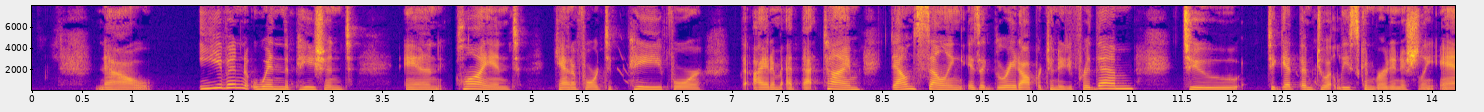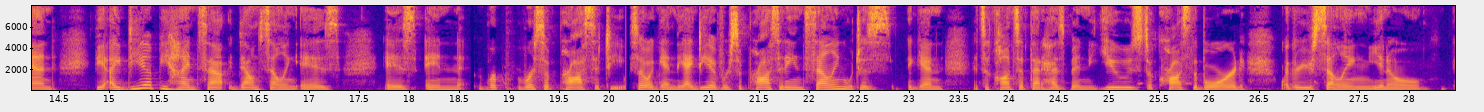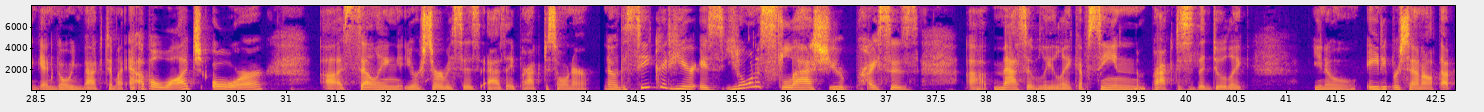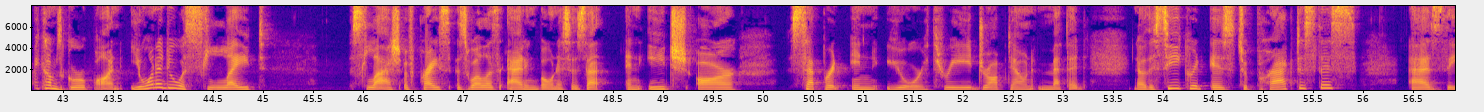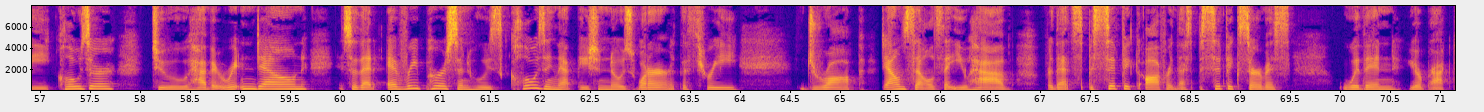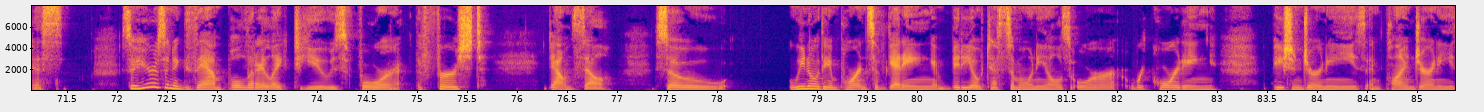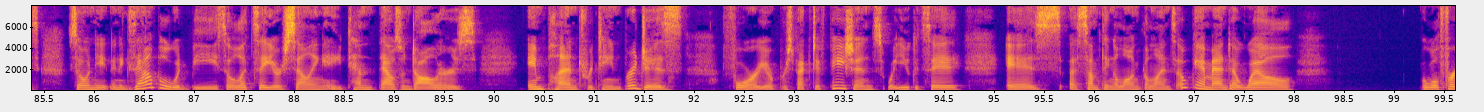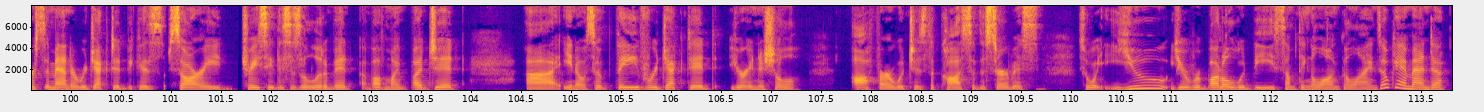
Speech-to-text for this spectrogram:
Now, even when the patient and client can't afford to pay for the item at that time, downselling is a great opportunity for them to to get them to at least convert initially. And the idea behind downselling is is in reciprocity. So again, the idea of reciprocity in selling, which is again, it's a concept that has been used across the board, whether you're selling, you know, again, going back to my Apple Watch or uh, selling your services as a practice owner. Now, the secret here is you don't want to slash your prices uh, massively. Like I've seen practices that do like, you know, 80% off. That becomes Groupon. You want to do a slight slash of price as well as adding bonuses that, and each are separate in your three drop down method. Now, the secret is to practice this as the closer, to have it written down so that every person who's closing that patient knows what are the three drop down sells that you have for that specific offer, that specific service within your practice. So here's an example that I like to use for the first down downsell. So we know the importance of getting video testimonials or recording patient journeys and client journeys. So an, an example would be, so let's say you're selling a $10,000 implant retained bridges for your prospective patients. What you could say is uh, something along the lines, okay, Amanda, well, well, first Amanda rejected because sorry, Tracy, this is a little bit above my budget. Uh, you know, so they've rejected your initial offer, which is the cost of the service. So what you your rebuttal would be something along the lines, okay, Amanda,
